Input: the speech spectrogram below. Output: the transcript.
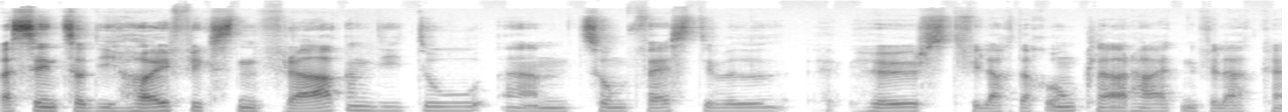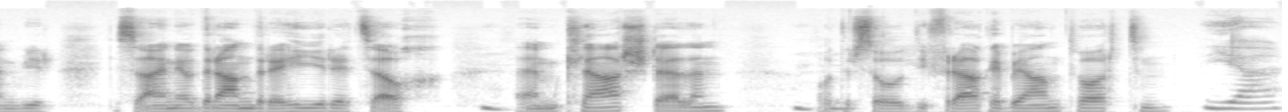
Was sind so die häufigsten Fragen, die du ähm, zum Festival hörst? Vielleicht auch Unklarheiten, vielleicht können wir das eine oder andere hier jetzt auch ähm, klarstellen oder so die Frage beantworten. Ja,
